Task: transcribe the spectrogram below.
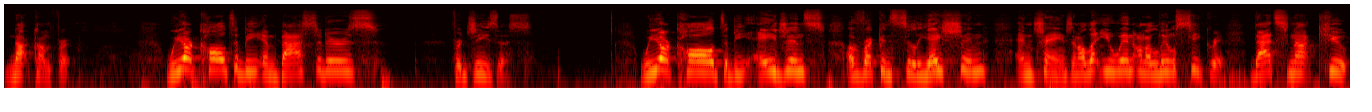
not comfort. We are called to be ambassadors for Jesus. We are called to be agents of reconciliation and change. And I'll let you in on a little secret. That's not cute.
